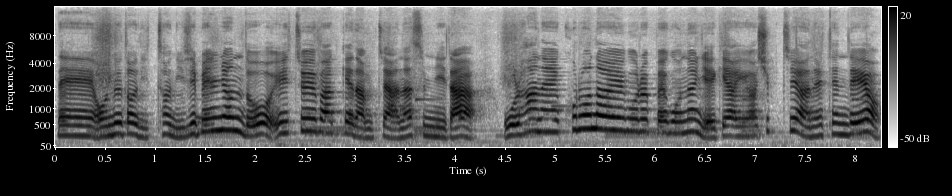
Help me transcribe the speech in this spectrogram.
네, 어느덧 2021년도 일주일밖에 남지 않았습니다. 올 한 해 코로나19를 빼고는 얘기하기가 쉽지 않을 텐데요.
